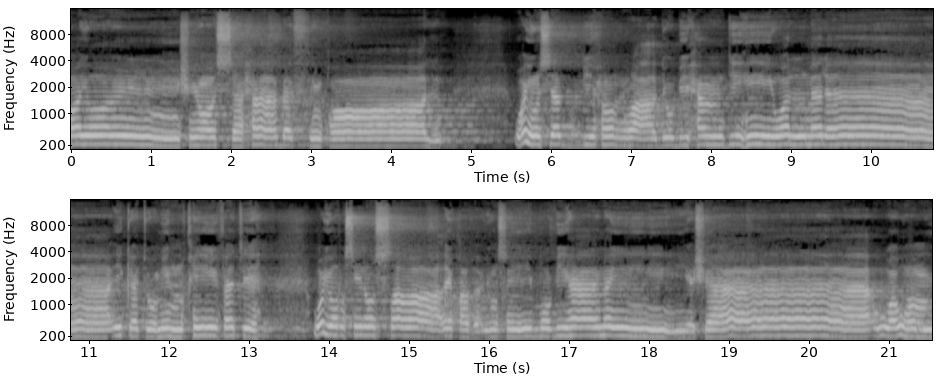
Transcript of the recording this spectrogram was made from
وينشئ السحاب الثقال ويسبح الرعد بحمده والملائكة من خيفته ويرسل الصواعق فيصيب بها من يشاء وهم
